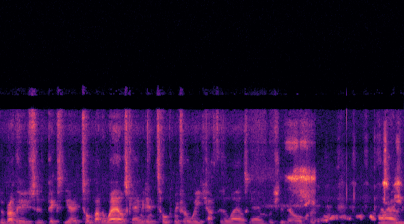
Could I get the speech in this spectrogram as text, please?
the brother who's a big, you know, talk about the Wales game. He didn't talk to me for a week after the Wales game, which is a bit awkward. Um,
